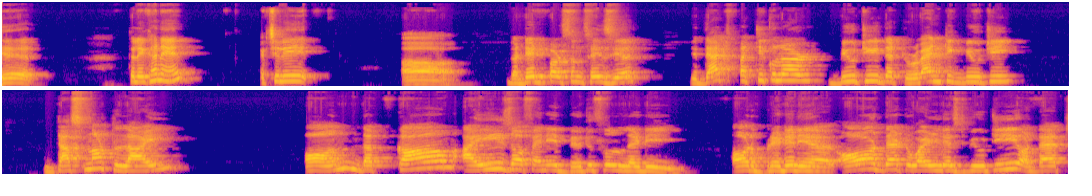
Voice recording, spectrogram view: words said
hair. তাহলে এখানে actually the dead person says here that particular beauty that romantic beauty does not lie on the calm eyes of any beautiful lady or braided hair or that wildest beauty or that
